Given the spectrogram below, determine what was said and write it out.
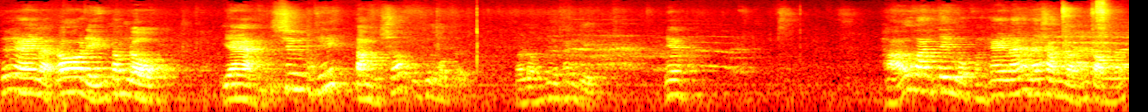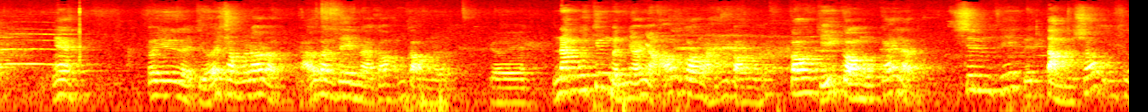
Thứ hai là đo điện tâm đồ và sinh thiết tầm soát ung thư bao tử và ung thư thân vị. Nha hở van tim một phần hai lá đã xong rồi, không còn nữa. Nha. Coi như là chữa xong cái đó rồi. Hở van tim là con không còn nữa. Rồi, năm cái chứng bệnh nhỏ nhỏ của con là không còn nữa. Con chỉ còn một cái là sinh thiết để tầm soát ung thư.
